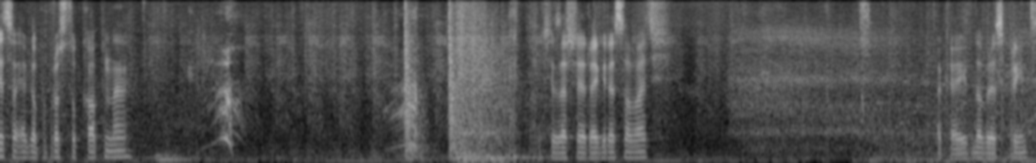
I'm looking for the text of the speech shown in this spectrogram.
Wie co, ja go po prostu kopnę. Niech się zacznie regresować. Okej, dobry sprint.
